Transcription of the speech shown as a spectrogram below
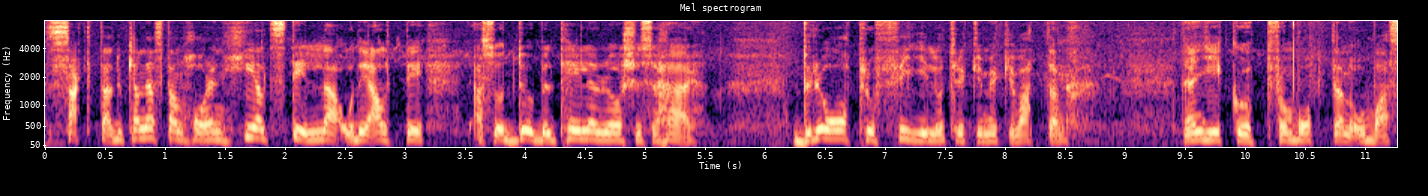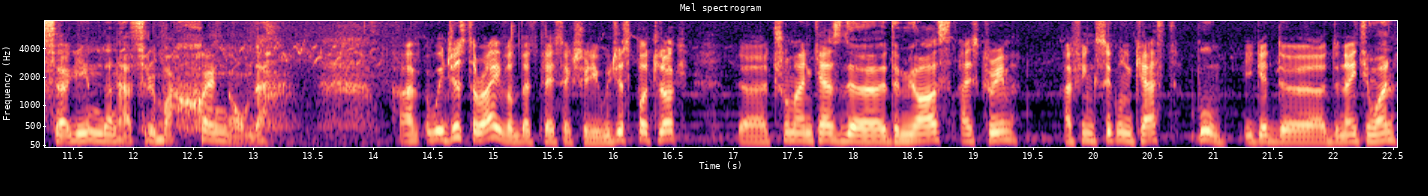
sakta. Du kan nästan ha den helt stilla och det är alltid, alltså dubbeltailen rör sig så här. Bra profil och trycker mycket vatten. Den gick upp från botten och bara sög in den här så det bara sjöng om det. Uh, we just arrived at that place actually. We just potluck. Uh, Truman cast the, the Muras ice cream. I think second cast, boom, he get the, the 91.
